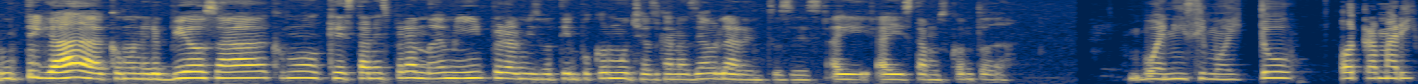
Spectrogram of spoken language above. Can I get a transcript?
intrigada, como nerviosa, como que están esperando de mí, pero al mismo tiempo con muchas ganas de hablar. Entonces ahí, ahí estamos con toda. Buenísimo. ¿Y tú, otra Mari?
